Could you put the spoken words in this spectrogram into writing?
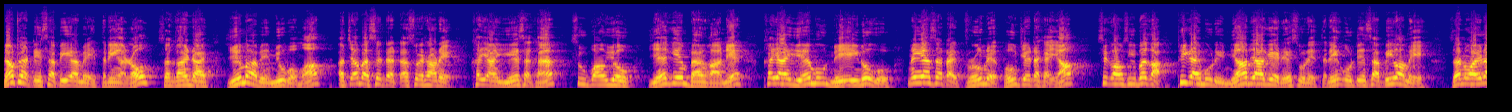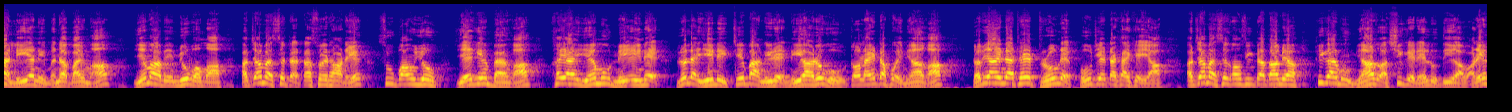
နောက်ထပ်တင်ဆက်ပေးရမယ့်သတင်းကတော့စကိုင်းတိုင်းရင်းမာပင်မြို့ပေါ်မှာအကြမ်းဖက်စစ်တပ်တပ်ဆွဲထားတဲ့ခရိုင်ရဲစခန်းစူပေါင်းယုံရဲကင်းဘန်ကာနဲ့ခရိုင်ရဲမှုနေအိမ်တို့ကိုနှစ်ရက်ဆက်တိုက် drone နဲ့ဘုံကျဲတိုက်ခိုက်ရာစစ်ကောင်စီဘက်ကထိခိုက်မှုတွေများပြားခဲ့တယ်ဆိုတဲ့သတင်းကိုတင်ဆက်ပေးပါမယ်။ဇန်နဝါရီလ၄ရက်နေ့မနက်ပိုင်းမှာရင်းမာပင်မြို့ပေါ်မှာအကြမ်းဖက်စစ်တပ်တပ်ဆွဲထားတဲ့စူပေါင်းယုံရဲကင်းဘန်ကာခရိုင်ရဲမှုနေအိမ်နဲ့လွတ်လပ်ရေးနေကျင်းပနေတဲ့နေရာတို့ကိုတော်လိုင်းတပ်ဖွဲ့များကဒပြိုင်နက်ထဲ drone နဲ့ဘုံကျဲတိုက်ခိုက်ခဲ့ရာအကြမ်းဖက်စစ်ကောင်စီတပ်သားများထိခိုက်မှုများစွာရှိခဲ့တယ်လို့သိရပါတယ်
